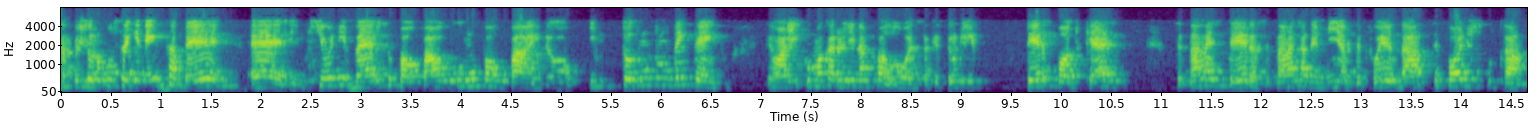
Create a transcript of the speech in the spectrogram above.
a pessoa não consegue nem saber é, em que universo palpar ou como palpar. Então, e todo mundo não tem tempo. Então, eu acho que, como a Carolina falou, essa questão de ter podcast, você está na esteira, você está na academia, você foi andar, você pode escutar.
